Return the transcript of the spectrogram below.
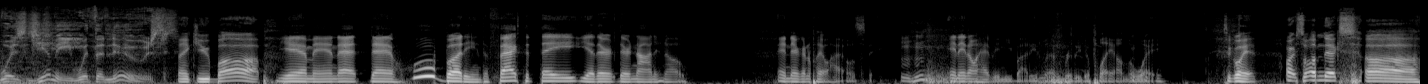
was Jimmy with the news. Thank you, Bob. Yeah, man, that that whoo, buddy. The fact that they yeah they're they're nine and zero, and they're gonna play Ohio State, mm-hmm. and they don't have anybody left really to play on the way. So go ahead. All right, so up next, uh,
